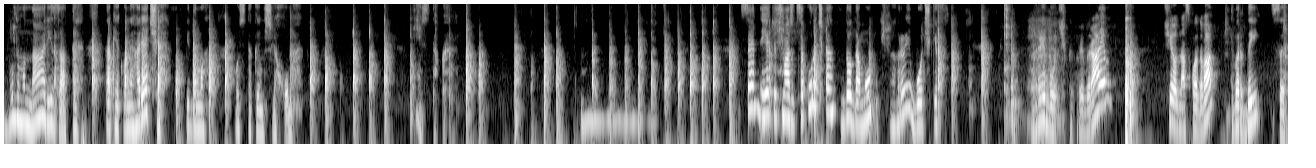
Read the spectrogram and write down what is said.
Будемо нарізати. Так як вони гарячі, підемо ось таким шляхом. Ось так. М. Все, і як підсмажиться курочка, додамо грибочків. Грибочки прибираємо. Ще одна складова твердий сир.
